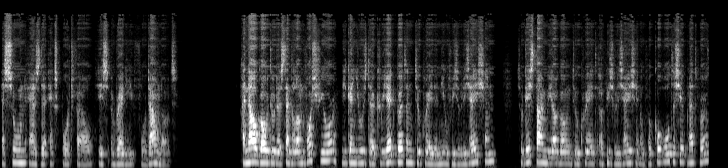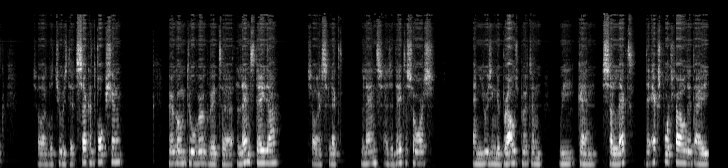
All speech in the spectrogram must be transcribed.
as soon as the export file is ready for download. I now go to the standalone VOSviewer. We can use the create button to create a new visualization. So this time we are going to create a visualization of a co-authorship network. So I will choose the second option. We're going to work with uh, lens data. So I select lens as a data source and using the browse button we can select the export file that I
